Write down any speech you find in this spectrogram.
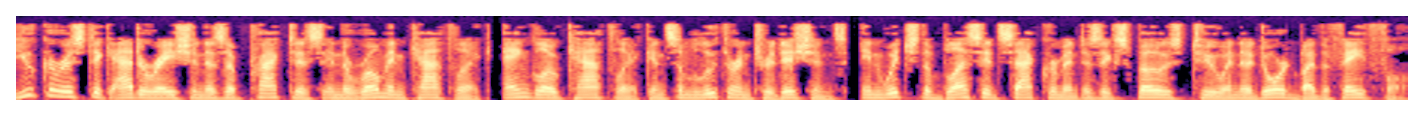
Eucharistic adoration is a practice in the Roman Catholic, Anglo-Catholic and some Lutheran traditions, in which the Blessed Sacrament is exposed to and adored by the faithful.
